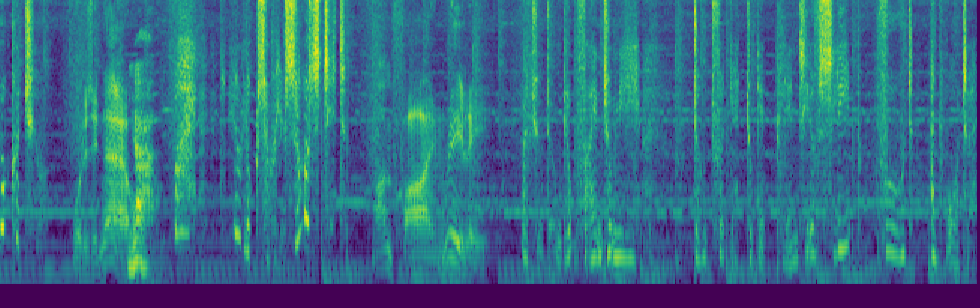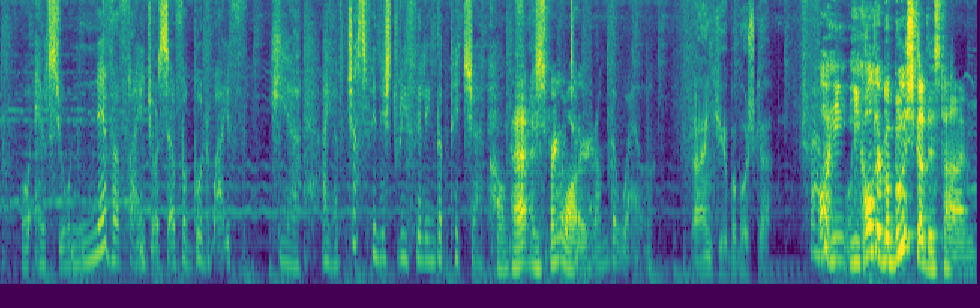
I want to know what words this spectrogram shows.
look at you. What is it now? Yeah. Why, you look so exhausted. I'm fine, really. But you don't look fine to me. Don't forget to get plenty of sleep, food, and water, or else you'll never find yourself a good wife. Here, I have just finished refilling the pitcher. Kompot and spring water. from the well. Thank you, Babushka. Oh, he, he called her Babushka this time.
